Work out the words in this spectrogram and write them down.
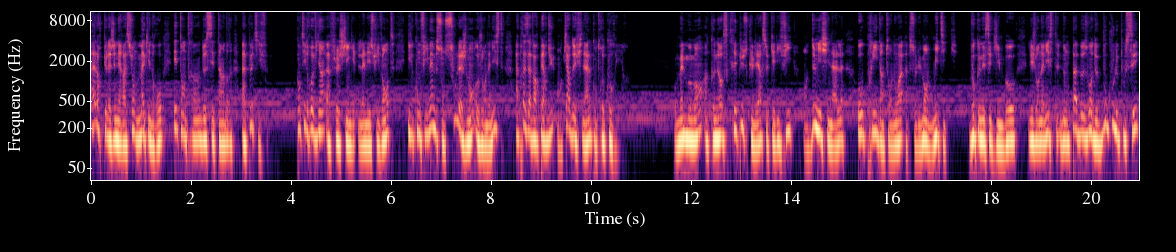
alors que la génération McEnroe est en train de s'éteindre à petit feu. Quand il revient à Flushing l'année suivante, il confie même son soulagement aux journalistes après avoir perdu en quart de finale contre Courir. Au même moment, un Connors crépusculaire se qualifie en demi-finale au prix d'un tournoi absolument mythique. Vous connaissez Jimbo, les journalistes n'ont pas besoin de beaucoup le pousser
